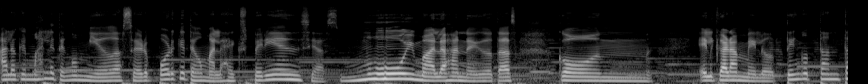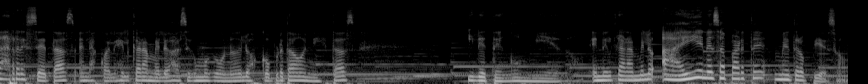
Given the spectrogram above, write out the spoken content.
a lo que más le tengo miedo de hacer porque tengo malas experiencias, muy malas anécdotas con el caramelo. Tengo tantas recetas en las cuales el caramelo es así como que uno de los coprotagonistas y le tengo miedo. En el caramelo, ahí en esa parte me tropiezo.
